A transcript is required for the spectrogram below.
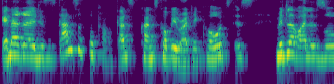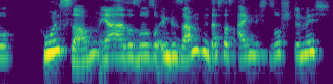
generell dieses ganze Programm, ganz, ganz Copywriting Codes ist mittlerweile so wholesome, ja, also so, so im Gesamten, dass das eigentlich so stimmig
